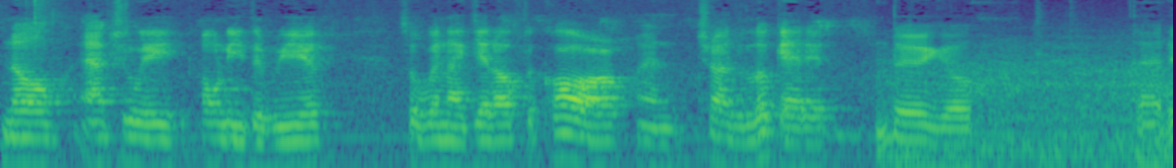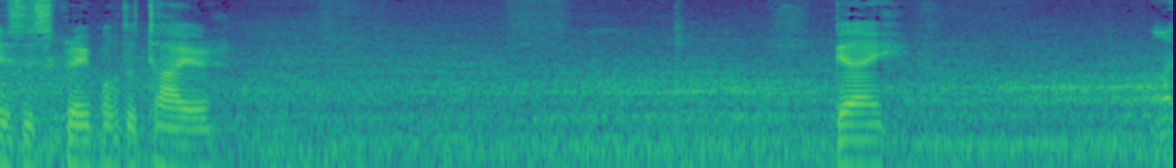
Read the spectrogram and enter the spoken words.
no, actually only the rear. So when I get off the car and try to look at it, there you go. That is the scrape of the tire. Guy, I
